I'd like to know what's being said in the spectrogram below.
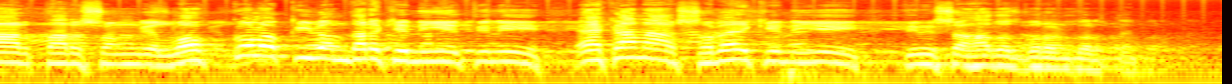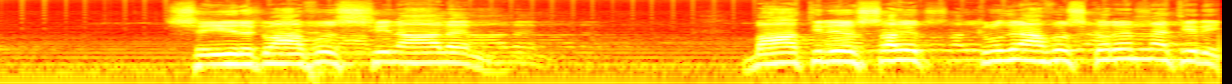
আর তার সঙ্গে লক্ষ লক্ষ ইমানদারকে নিয়ে তিনি একানা সবাইকে নিয়ে তিনি শাহাদত বরণ করতেন। সেই রকম আফুস সিনা আলেম, বাতিলের সাথে কোনোদিন আফুস করেন না তিনি।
